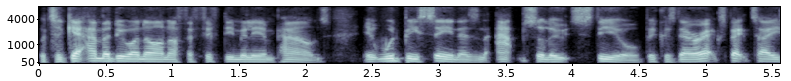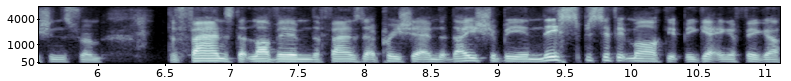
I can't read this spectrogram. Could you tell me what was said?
were to get Amadou Onana for 50 million pounds, it would be seen as an absolute steal because there are expectations from the fans that love him, the fans that appreciate him, that they should be in this specific market be getting a figure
